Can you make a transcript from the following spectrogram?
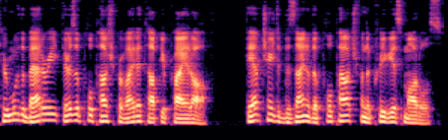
To remove the battery, there's a pull pouch provided to help you pry it off. They have changed the design of the pull pouch from the previous models.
